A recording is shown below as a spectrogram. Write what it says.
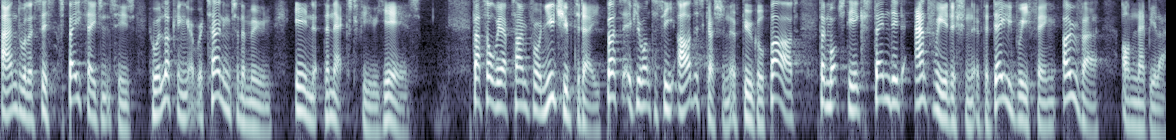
and will assist space agencies who are looking at returning to the moon in the next few years. That's all we have time for on YouTube today, but if you want to see our discussion of Google Bard, then watch the extended ad free edition of the Daily Briefing over on Nebula.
